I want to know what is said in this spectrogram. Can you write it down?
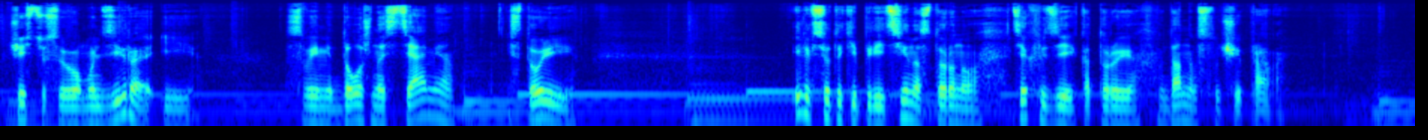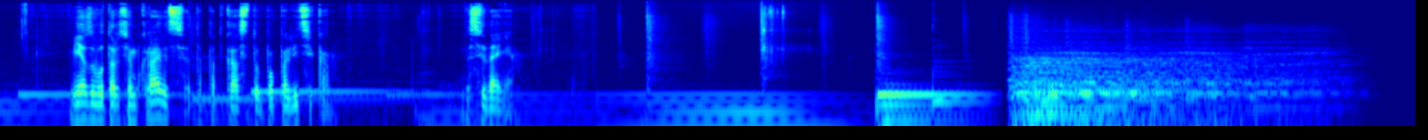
честью своего мундира и своими должностями, историей, или все-таки перейти на сторону тех людей, которые в данном случае правы. Меня зовут Артем Кравец, это подкаст «Тупо политика». До свидания.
